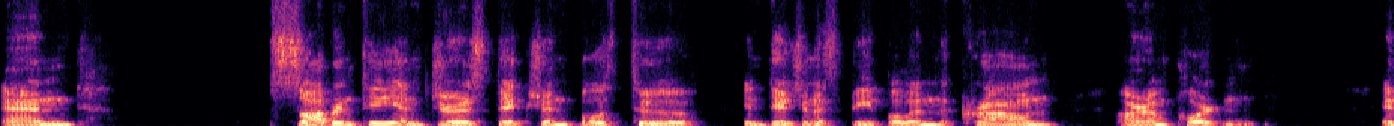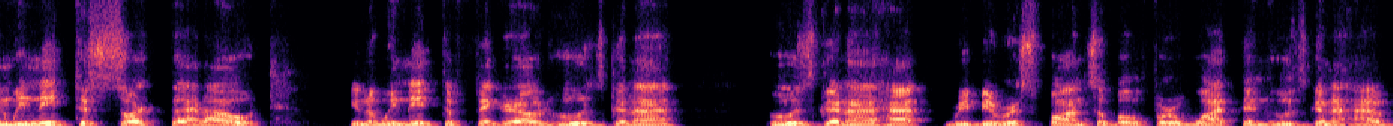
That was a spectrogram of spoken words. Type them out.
And sovereignty and jurisdiction, both to Indigenous people and the Crown, are important. And we need to sort that out you know we need to figure out who's gonna who's gonna have be responsible for what and who's gonna have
